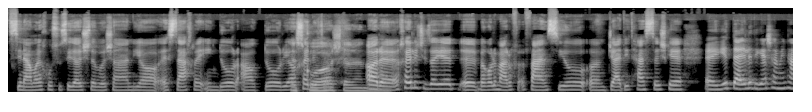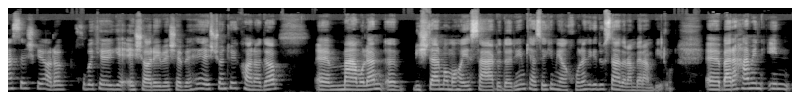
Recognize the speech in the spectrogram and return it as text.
سینمای خصوصی داشته باشن یا استخر indoor outdoor یا خیلی دارن. آره خیلی چیزای به قول معروف fancy و جدید هستش که یه دلیل دیگهش هم این هستش که حالا خوبه که یه اشاره بشه بهش چون توی کانادا معمولا بیشتر ما ماهای سرد داریم. کسایی که میان خونه دیگه دوست ندارن برن بیرون. برای همین این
